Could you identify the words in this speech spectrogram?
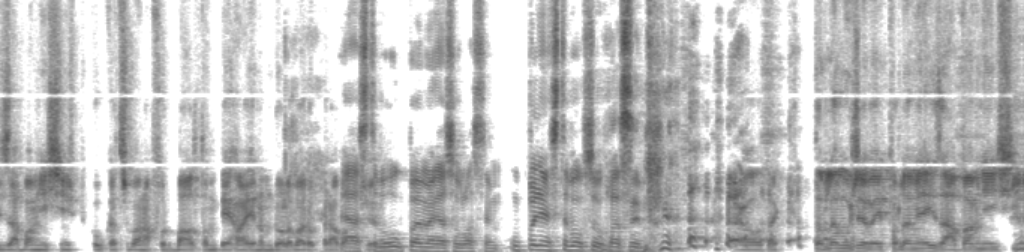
zábavnější, než koukat třeba na fotbal, tam běhá jenom doleva doprava. Já s tebou úplně mega souhlasím. Úplně s tebou souhlasím. jo, tak tohle může být podle mě i zábavnější.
